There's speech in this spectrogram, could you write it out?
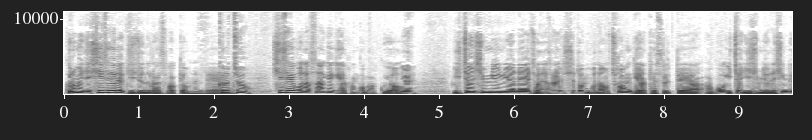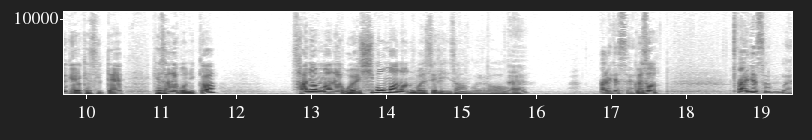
그러면 이제 시세를 기준으로 할 수밖에 없는데. 그렇죠. 시세보다 싸게 계약한 거 맞고요. 예. 2016년에 전에 사시던 분하고 처음 계약했을 때하고 2020년에 신규 계약했을 때 계산해 보니까 4년 만에 월 15만 원 월세를 인상한 거예요. 네. 알겠어요. 그래서 알겠어. 네.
